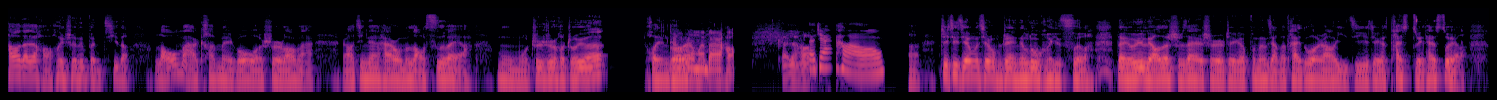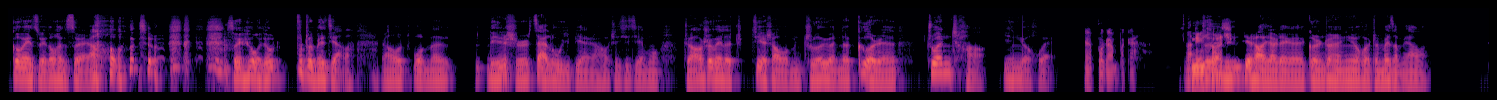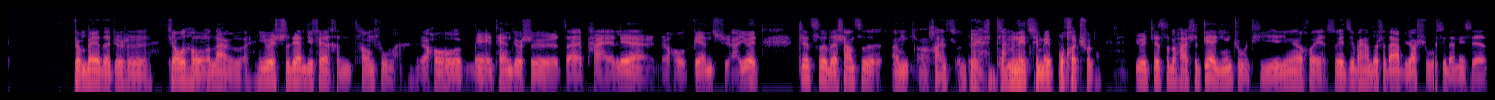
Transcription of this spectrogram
Hello，大家好，欢迎收听本期的老马侃美国，我是老马。然后今天还是我们老四位啊，木木、芝芝和哲源，欢迎各位朋友。们，大家好。大家好大，家好，啊，这期节目其实我们之前已经录过一次了，但由于聊的实在是这个不能讲的太多，然后以及这个太嘴太碎了，各位嘴都很碎，然后就，所以我就不准备剪了。然后我们临时再录一遍，然后这期节目主要是为了介绍我们哲源的个人专场音乐会。哎，不敢不敢。您客气您介绍一下这个个人专场音乐会准备怎么样了？准备的就是焦头烂额，因为时间的确很仓促嘛。然后每天就是在排练，然后编曲啊。因为这次的上次，嗯，好像是对咱们那期没播出来。因为这次的话是电影主题音乐会，所以基本上都是大家比较熟悉的那些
